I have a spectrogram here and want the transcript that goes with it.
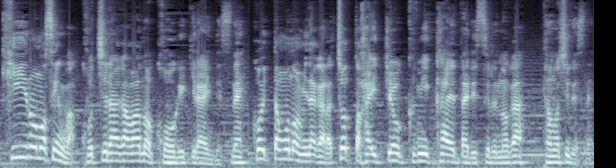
黄色の線はこちら側の攻撃ラインですね。こういったものを見ながらちょっと配置を組み替えたりするのが楽しいですね。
